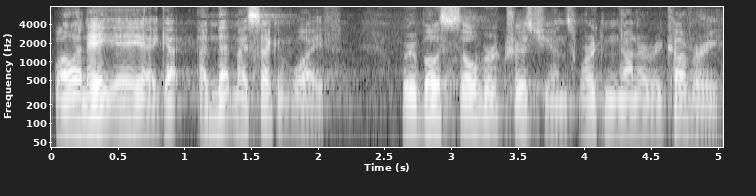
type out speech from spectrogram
While in AA, I, got, I met my second wife. We were both sober Christians working on our recovery.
